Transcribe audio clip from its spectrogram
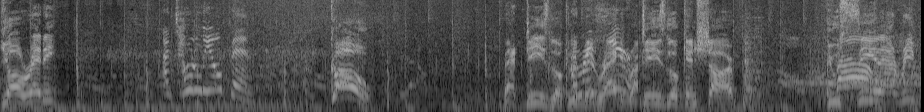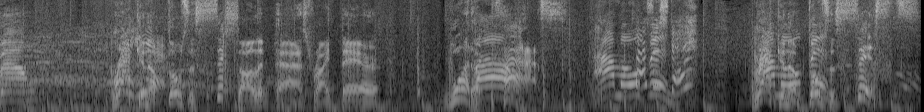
Y'all ready? I'm totally open. Go! That D's looking a I'm bit right ragged. here. Right. D's looking sharp. You Wow. see that rebound? Racking here. up those assists. Solid pass right there. What a pass! I'm open. Racking I'm up those assists.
